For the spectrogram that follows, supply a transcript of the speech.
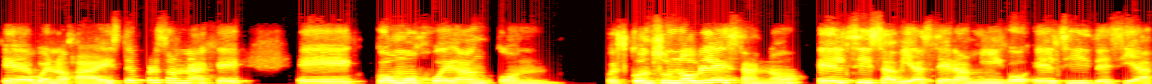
Eh, bueno, a este personaje, eh, cómo juegan con, pues con su nobleza, ¿no? Él sí sabía ser amigo, él sí decía,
